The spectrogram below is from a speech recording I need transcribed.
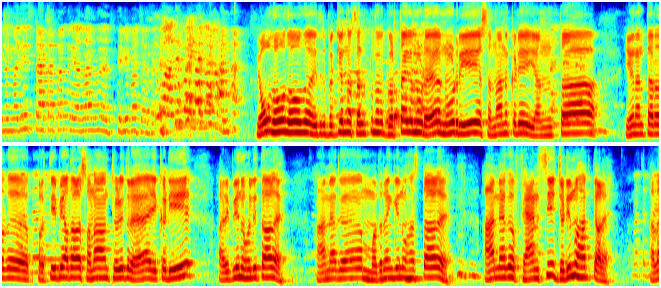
ಮತ್ತೆ ಈಗ ಮೆಹಂದಿ ಹಚ್ಚಕತ್ತಾಳ್ರಿ ಇನ್ನು ಮದುವೆ ಸ್ಟಾರ್ಟ್ ಆತಂದ್ರೆ ಎಲ್ಲಾರು ತಲಿ ಬಚ್ಚದ ಹೌದು ಹೌದು ಹೌದು. ಇದ್ರ ಬಗ್ಗೆ ನಾ ಸ್ವಲ್ಪ ನನಗೆ ಗೊತ್ತಾಗಿಲ್ಲ ನೋಡಿ. ನೋಡ್ರಿ ಸನಾನ ಕಡೆ ಎಂಥ ಏನಂತಾರದ ಪ್ರತಿಭೆ ಅದಾಳ ಸನ ಅಂತ ಹೇಳಿದ್ರೆ ಈ ಕಡೆ ಅರ್ಬಿನೂ ಹೊಲಿತಾಳೆ ಆಮ್ಯಾಗ ಮದರಂಗಿನೂ ಹಸ್ತಾಳೆ ಆಮ್ಯಾಗ ಫ್ಯಾನ್ಸಿ ಜಡಿನೂ ಹಾಕ್ತಾಳೆ. ಅಲ್ಲ?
